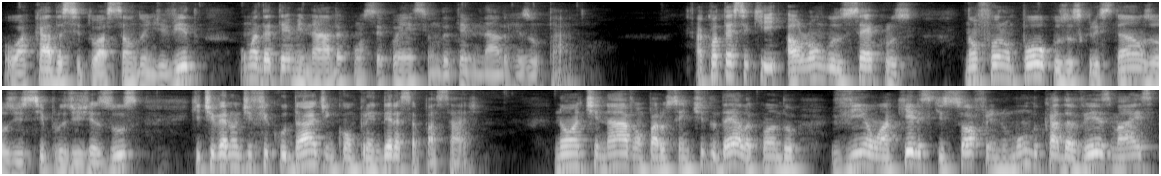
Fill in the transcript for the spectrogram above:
ou a cada situação do indivíduo uma determinada consequência, um determinado resultado. Acontece que, ao longo dos séculos, não foram poucos os cristãos ou os discípulos de Jesus que tiveram dificuldade em compreender essa passagem. Não atinavam para o sentido dela quando viam aqueles que sofrem no mundo cada vez mais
